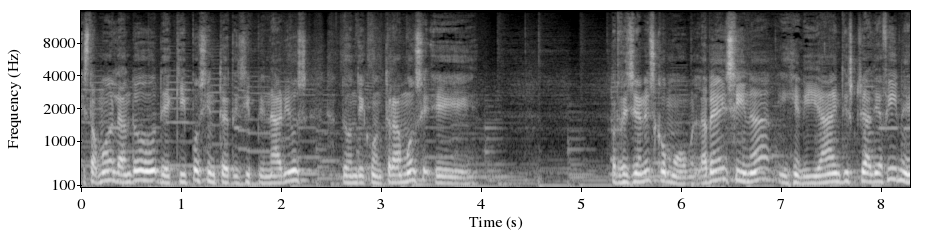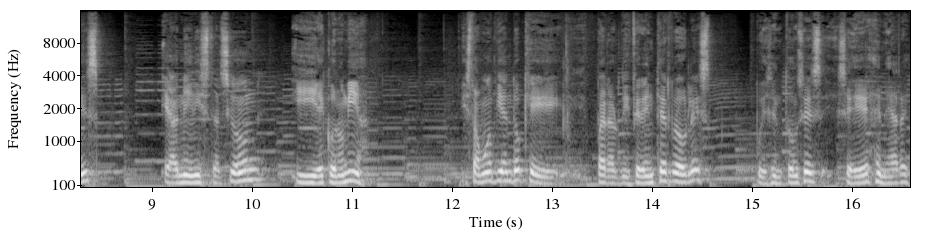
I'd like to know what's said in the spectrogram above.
Estamos hablando de equipos interdisciplinarios donde encontramos eh, profesiones como la medicina, ingeniería industrial y afines, eh, administración y economía. Estamos viendo que para los diferentes roles, pues entonces se debe generar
